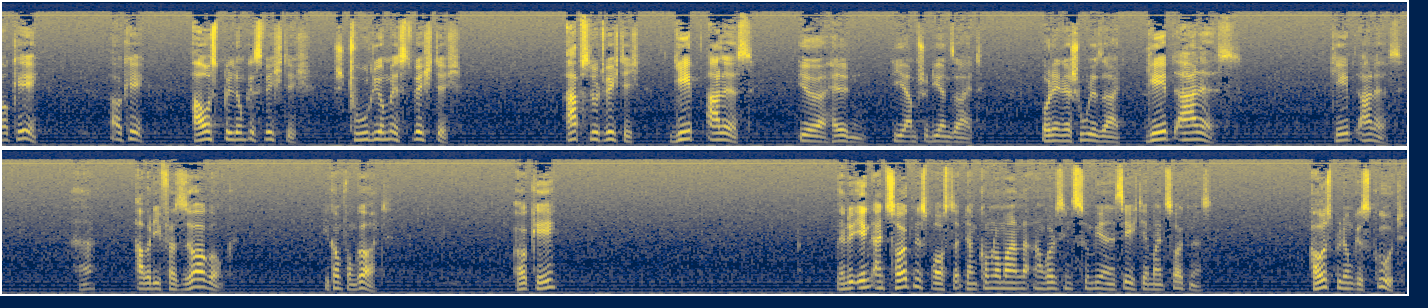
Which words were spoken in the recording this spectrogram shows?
Okay, okay. Ausbildung ist wichtig. Studium ist wichtig. Absolut wichtig. Gebt alles, ihr Helden, die ihr am Studieren seid oder in der Schule seid. Gebt alles. Gebt alles. Ja? Aber die Versorgung, die kommt von Gott. Okay? Wenn du irgendein Zeugnis brauchst, dann komm nochmal am Gottesdienst zu mir, dann erzähle ich dir mein Zeugnis. Ausbildung ist gut,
